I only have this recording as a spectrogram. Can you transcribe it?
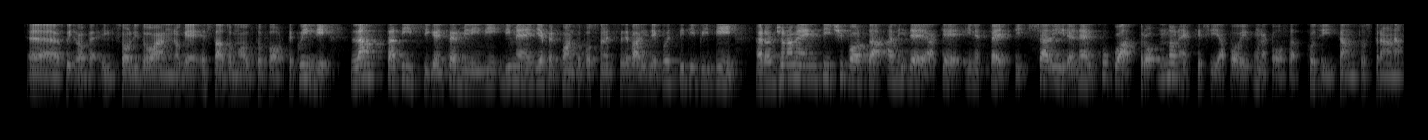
eh, qui vabbè il solito anno che è stato molto forte. Quindi la statistica in termini di, di media, per quanto possono essere valide questi tipi di ragionamenti, ci porta all'idea che in effetti salire nel Q4 non è che sia poi una cosa così tanto strana,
